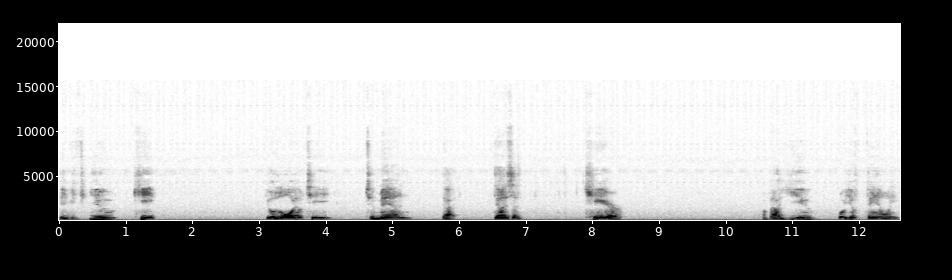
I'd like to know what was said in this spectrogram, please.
if you keep your loyalty to men that doesn't care about you or your family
